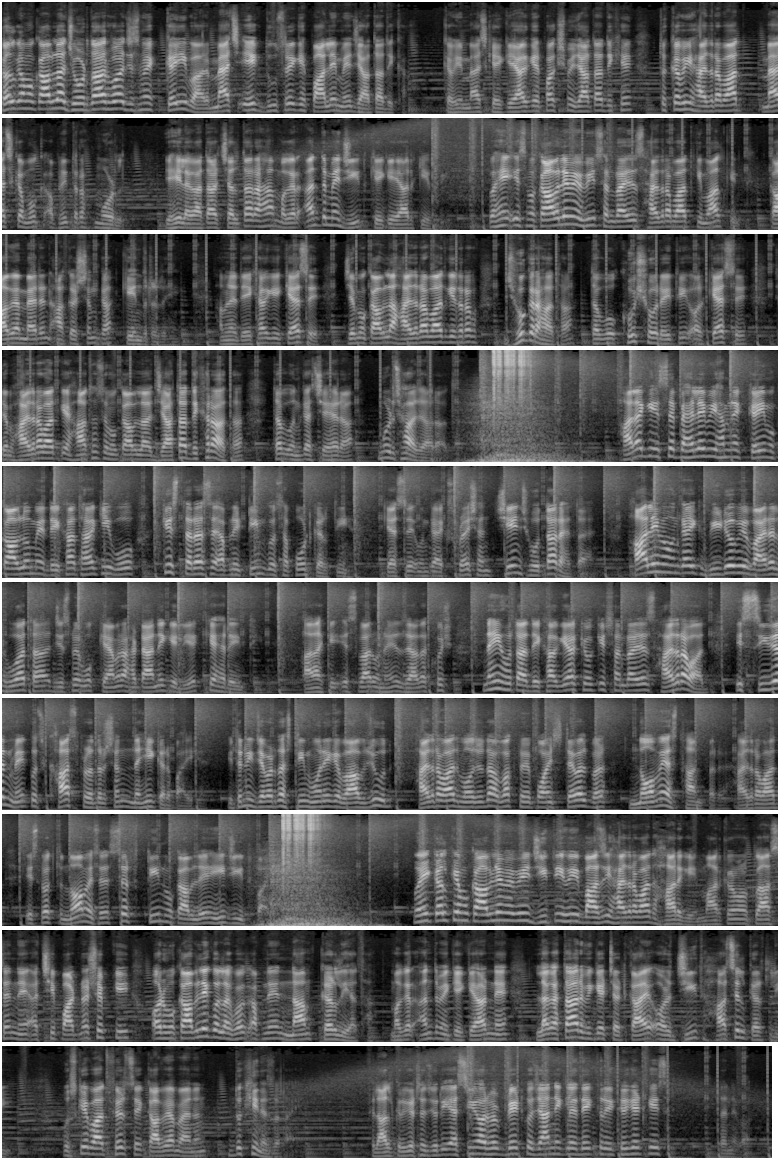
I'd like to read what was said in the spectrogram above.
कल का मुकाबला जोरदार हुआ, जिसमें कई बार मैच एक दूसरे के पाले में जाता दिखा। कभी मैच के के के पक्ष में जाता दिखे तो कभी हैदराबाद मैच का मुख अपनी तरफ़ मोड़ ले। यही लगातार चलता रहा, मगर अंत में जीत के की हुई। वहीं इस मुकाबले में भी सनराइजर्स हैदराबाद की मालकिन काव्या मैरन आकर्षण का केंद्र रही। हमने देखा कि कैसे जब मुकाबला हैदराबाद की तरफ़ झुक रहा था, तब वो खुश हो रही थी और कैसे जब हैदराबाद के हाथों से मुकाबला जाता दिख रहा था, तब उनका चेहरा मुरझा जा रहा था। हालाँकि इससे पहले भी हमने कई मुकाबलों में देखा था कि वो किस तरह से अपनी टीम को सपोर्ट करती हैं, कैसे उनका एक्सप्रेशन चेंज होता रहता है। हाल ही में उनका एक वीडियो भी वायरल हुआ था, जिसमें वो कैमरा हटाने के लिए कह रही थी। हालाँकि इस बार उन्हें ज़्यादा खुश नहीं होता देखा गया क्योंकि सनराइजर्स हैदराबाद इस सीज़न में कुछ खास प्रदर्शन नहीं कर पाई है। इतनी ज़बरदस्त टीम होने के बावजूद हैदराबाद मौजूदा वक्त में पॉइंट्स टेबल पर नौवें स्थान पर है। हैदराबाद इस वक्त नौ में से सिर्फ़ तीन मुकाबले ही जीत पाए वहीं कल के मुकाबले में भी जीती हुई बाजी हैदराबाद हार गई। मार्क्रम और क्लासन ने अच्छी पार्टनरशिप की और मुकाबले को लगभग अपने नाम कर लिया था। मगर अंत में के ने लगातार विकेट चटकाए और जीत हासिल कर ली। उसके बाद फिर से काव्या मैनन दुखी नज़र आई फ़िलहाल क्रिकेट से जुड़ी ऐसी और अपडेट को जानने के लिए देख रही क्रिकेट के धन्यवाद।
